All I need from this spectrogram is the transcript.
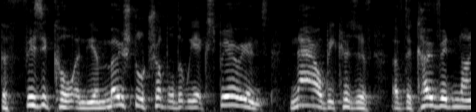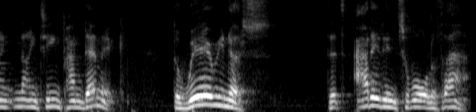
the physical and the emotional trouble that we experience now because of, of the COVID 19 pandemic, the weariness that's added into all of that.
